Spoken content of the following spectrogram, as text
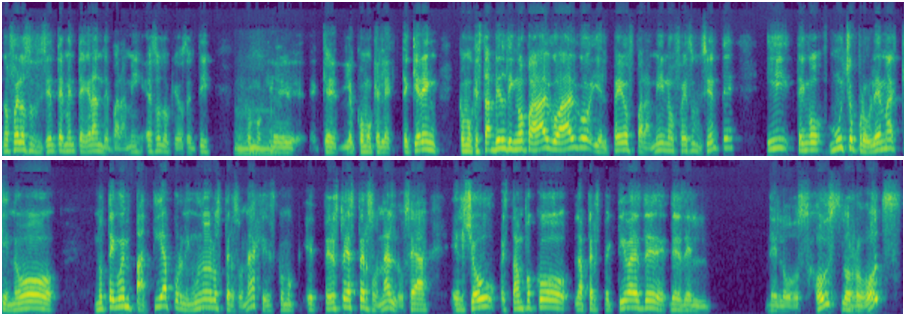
no fue lo suficientemente grande para mí. Eso es lo que yo sentí. Como Mm. que, como que le- te quieren, como que está building up a algo, a algo, y el payoff para mí no fue suficiente. Y tengo mucho problema que no, no tengo empatía por ninguno de los personajes, como, que- pero esto ya es personal, o sea, el show está un poco, la perspectiva es de, desde el, de los hosts, los robots,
